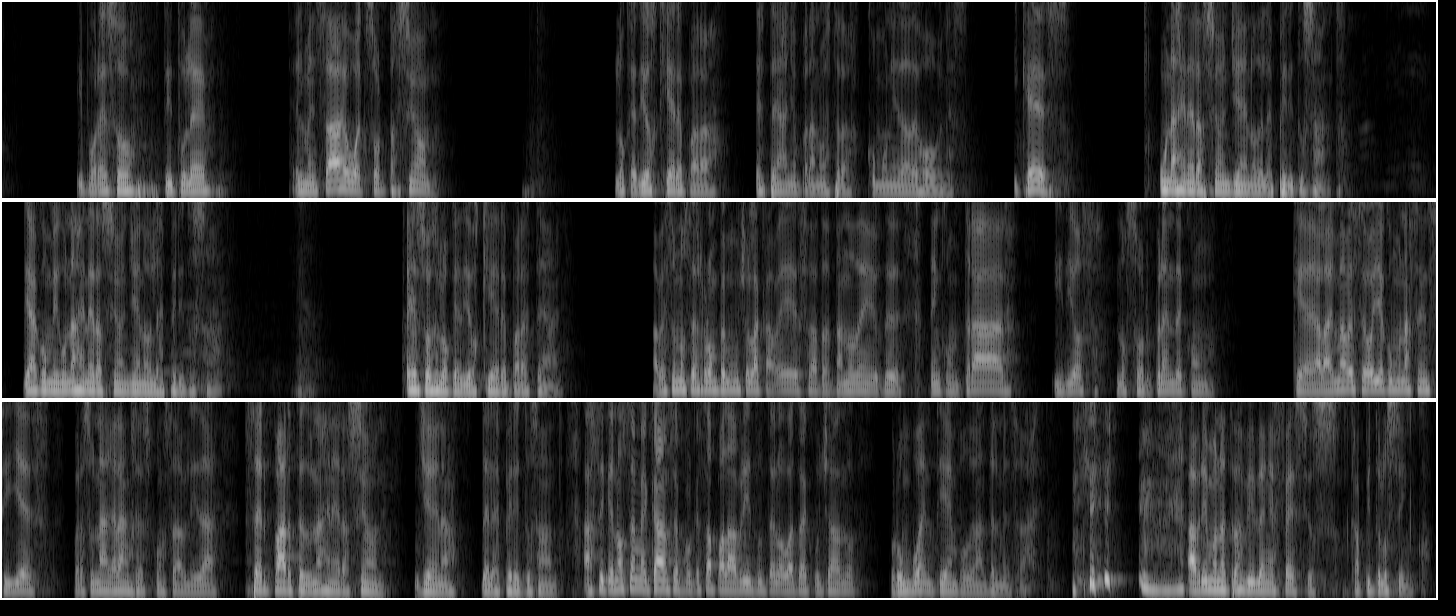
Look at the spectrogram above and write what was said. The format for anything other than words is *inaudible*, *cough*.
Y por eso titulé el mensaje o exhortación, lo que Dios quiere para este año, para nuestra comunidad de jóvenes. ¿Y qué es? Una generación llena del Espíritu Santo. Diga conmigo, una generación llena del Espíritu Santo. Eso es lo que Dios quiere para este año. A veces uno se rompe mucho la cabeza tratando de, encontrar y Dios nos sorprende con que a la misma vez se oye como una sencillez, pero es una gran responsabilidad ser parte de una generación llena del Espíritu Santo. Así que no se me canse porque esa palabrita usted lo va a estar escuchando por un buen tiempo durante el mensaje. *laughs* Abrimos nuestras Biblias en Efesios capítulo 5.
